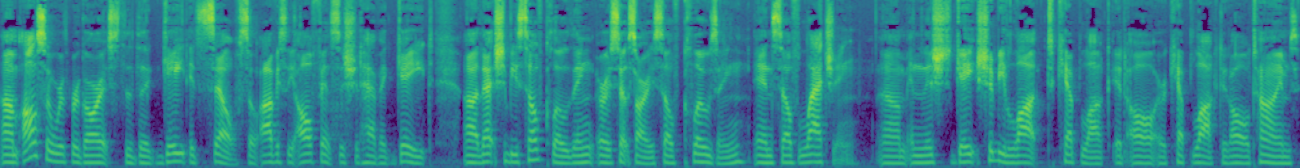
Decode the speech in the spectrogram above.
Um, also, with regards to the gate itself, so obviously all fences should have a gate uh, that should be self clothing or so, sorry self closing and self latching. Um, and this gate should be locked, kept locked at all, or kept locked at all times.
